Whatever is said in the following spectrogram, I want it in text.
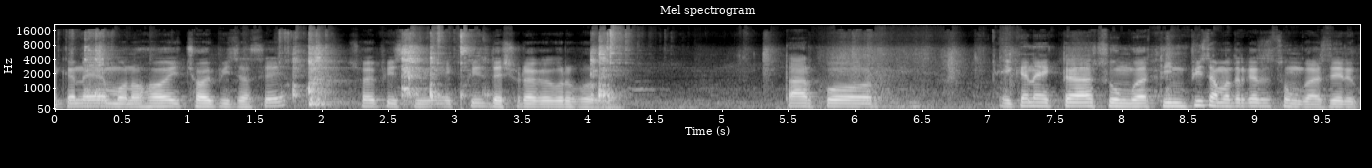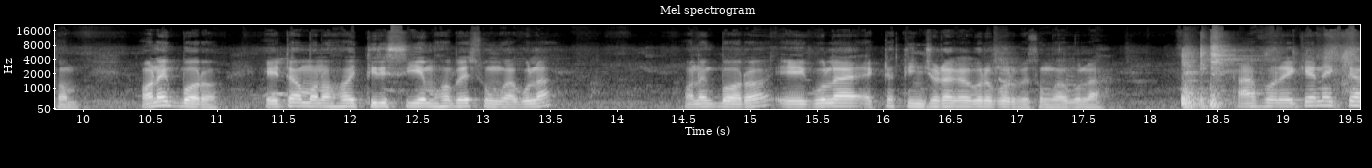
এখানে মনে হয় ছয় পিস আছে। ছয় পিস এক পিস দেড়শো টাকা করে পড়বে। তারপর এখানে একটা সুঙ্গা, তিন পিস আমাদের কাছে সুঙ্গা আছে এরকম। অনেক বড়। এটা মনে হয় তিরিশ সিএম হবে সুঙ্গাগুলা। অনেক বড়। এগুলা একটা তিনশো টাকা করে পড়বে সুঙ্গাগুলা। তারপর এখানে একটা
